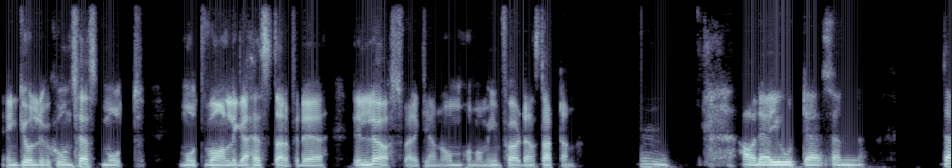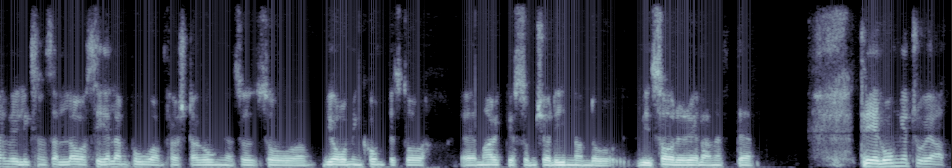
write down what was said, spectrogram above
en gulddivisionshäst mot, mot vanliga hästar. För det, det lös verkligen om honom inför den starten. Mm. Ja, det har gjort det sen, sen vi liksom så la selen på honom första gången. Så, så jag och min kompis då, eh, Marcus som körde innan då, vi sa det redan efter tre gånger tror jag att,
